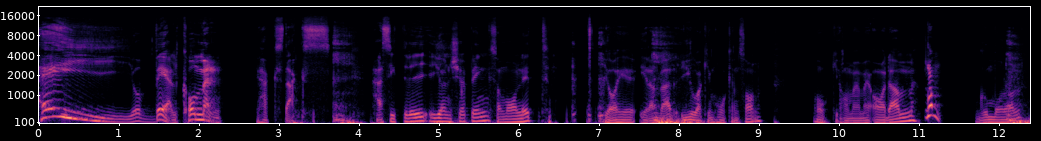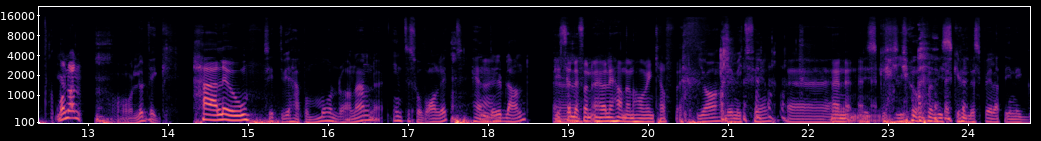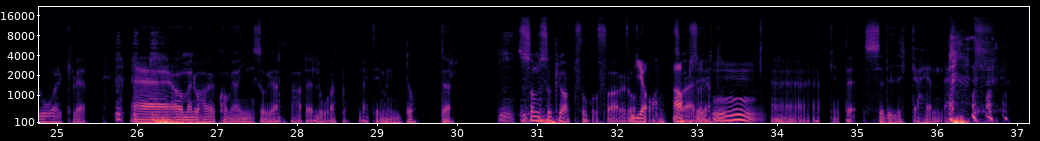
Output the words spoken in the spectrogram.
Hej och välkommen till Hackstacks. Här sitter vi i Jönköping som vanligt. Jag är er värd Joakim Håkansson och jag har med mig Adam. Ja. God morgon. God morgon. Och Ludvig. Hallå! Sitter vi här på morgonen. Inte så vanligt. Händer Nej. ibland. Istället för en öl i handen har vi en kaffe. Ja, det är mitt fel. Eh, nej, nej, vi, nej. sk- jo, men vi skulle spelat in igår kväll. Eh, ja, men då kom jag insåg jag att jag hade lovat bort mig till min dotter. Som såklart får gå före då. Ja, Så absolut. Mm. Eh, kan inte svika henne.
